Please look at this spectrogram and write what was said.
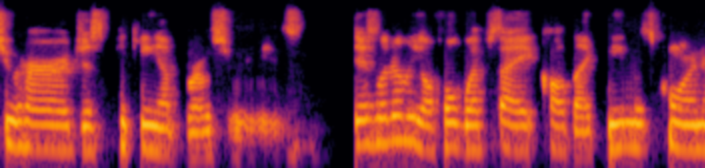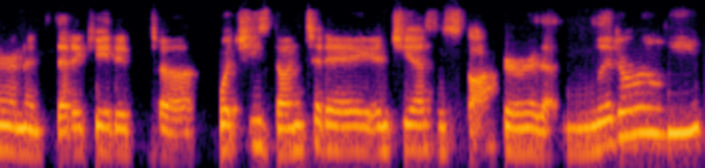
to her just picking up groceries there's literally a whole website called like Mima's Corner, and it's dedicated to what she's done today. And she has a stalker that literally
